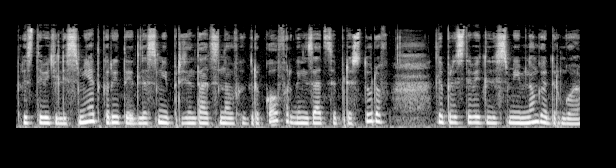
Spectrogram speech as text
представителей представителей СМИ, открытые для СМИ презентации новых игроков, организации пресс-туров для представителей СМИ и многое другое.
